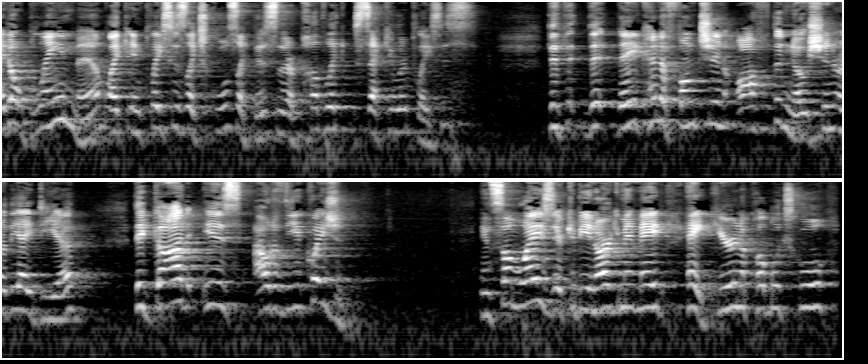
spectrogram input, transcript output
I don't blame them, like in places like schools like this, that are public, secular places, that, that they kind of function off of the notion or the idea that God is out of the equation. In some ways, there could be an argument made hey, here in a public school,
